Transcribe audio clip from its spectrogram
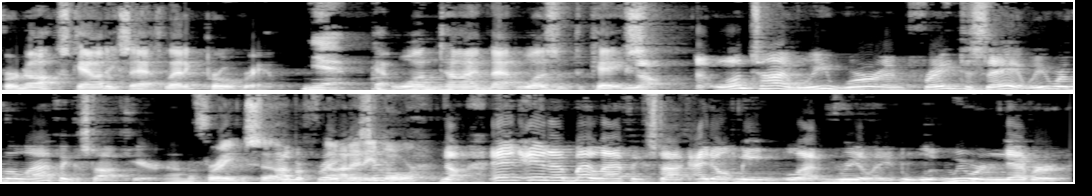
for Knox County's athletic program. Yeah. At one time, that wasn't the case. No, at one time we were I'm afraid to say it. We were the laughing stock here. I'm afraid so. I'm afraid Not to say it. anymore. No, and and by laughing stock, I don't mean le- really. We were never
